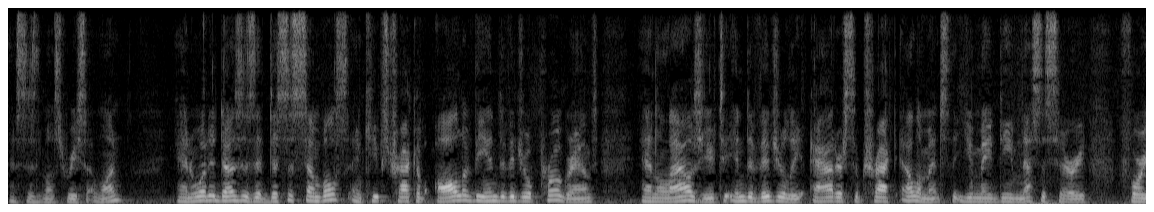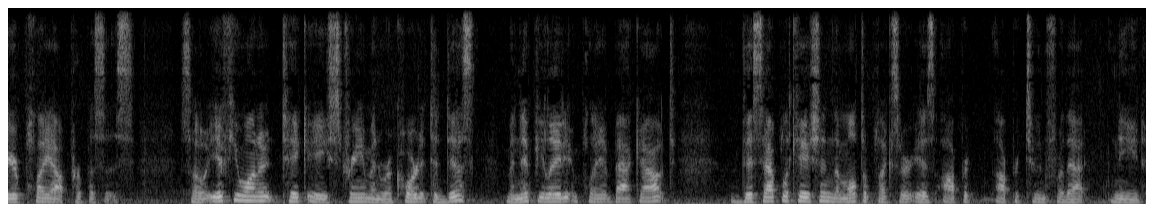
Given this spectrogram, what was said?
This is the most recent one. And what it does is it disassembles and keeps track of all of the individual programs and allows you to individually add or subtract elements that you may deem necessary for your playout purposes. So if you want to take a stream and record it to disk, manipulate it and play it back out, this application, the multiplexer, is oppor opportune for that need.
